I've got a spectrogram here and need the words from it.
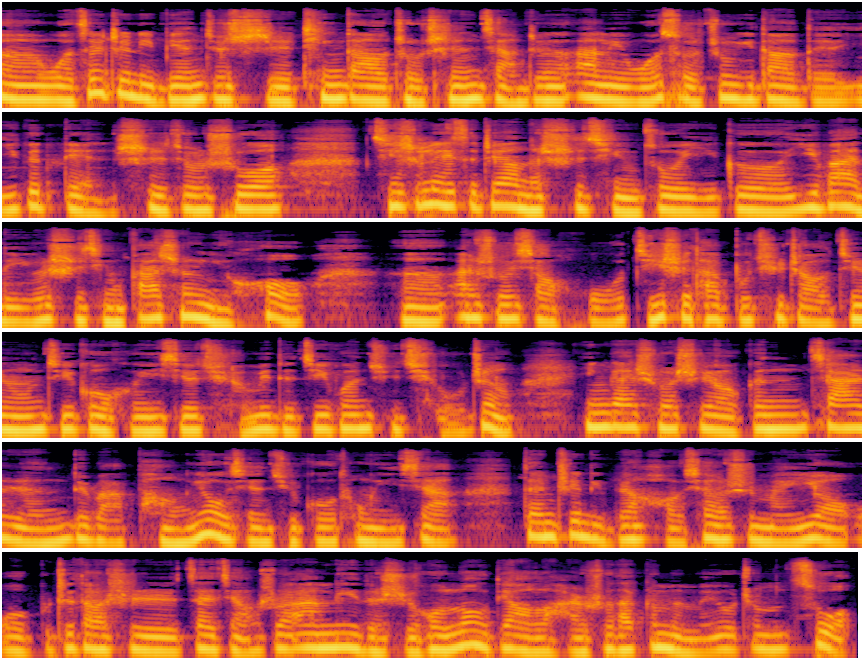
嗯，我在这里边就是听到主持人讲这个案例，我所注意到的一个点是，就是说，其实类似这样的事情，作为一个意外的一个事情发生以后。嗯，按说小胡即使他不去找金融机构和一些权威的机关去求证，应该说是要跟家人对吧、朋友先去沟通一下。但这里边好像是没有，我不知道是在讲述案例的时候漏掉了，还是说他根本没有这么做。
